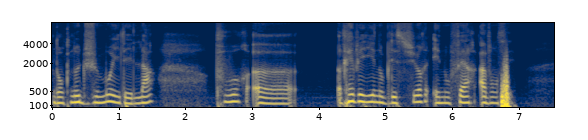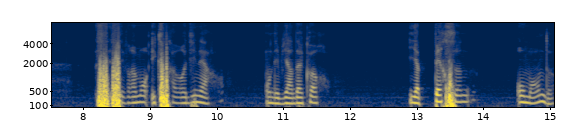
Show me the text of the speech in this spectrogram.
Donc notre jumeau, il est là pour euh, réveiller nos blessures et nous faire avancer c'est vraiment extraordinaire. On est bien d'accord. Il n'y a personne au monde,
